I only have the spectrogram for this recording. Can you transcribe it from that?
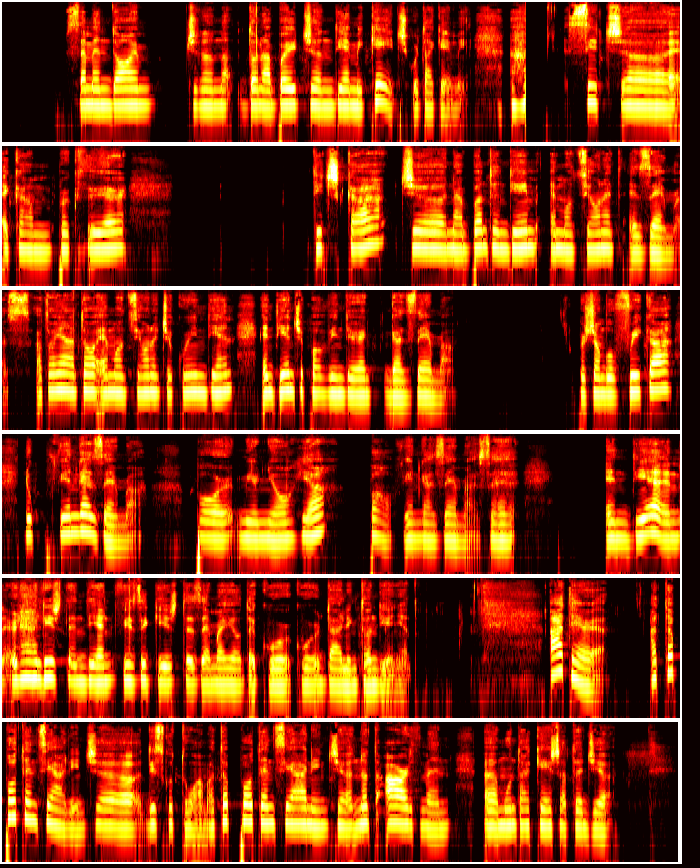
se mendojmë që do na, do na bëjë që ndihemi keq kur ta kemi siç uh, e kam përkthyer diçka që na bën të ndiejmë emocionet e zemrës. Ato janë ato emocionet që kur i ndjen, e ndjen që po vijnë direkt nga zemra. Për shembull, frika nuk vjen nga zemra, por mirënjohja po vjen nga zemra se e ndjen, realisht e ndjen fizikisht te zemra jote kur, kur dalin këto ndjenjat. Atëherë, atë potencialin që diskutuam, atë potencialin që në të ardhmen uh, mund ta kesh atë gjë,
